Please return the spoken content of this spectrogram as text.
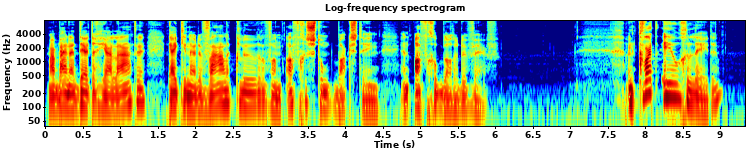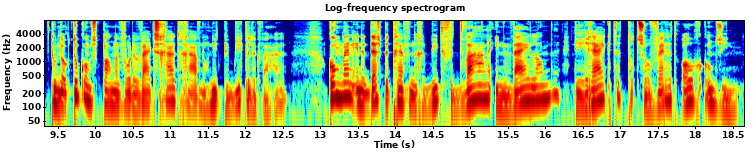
maar bijna 30 jaar later kijk je naar de vale kleuren van afgestompt baksteen en afgebladderde verf. Een kwart eeuw geleden, toen de toekomstplannen voor de wijk Schuitgraaf nog niet publiekelijk waren, kon men in het desbetreffende gebied verdwalen in weilanden die reikten tot zover het oog kon zien.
